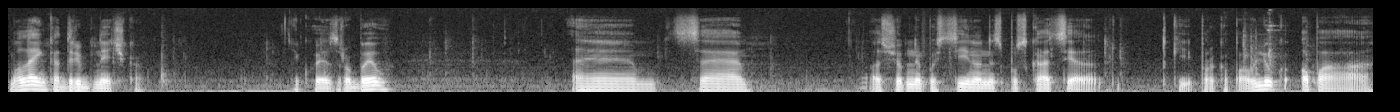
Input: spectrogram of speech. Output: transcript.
Маленька дрібничка, яку я зробив. Ем, це. Щоб не постійно не спускатися, я такий прокопав люк. Опа!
